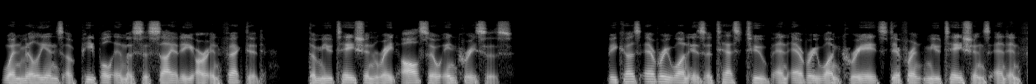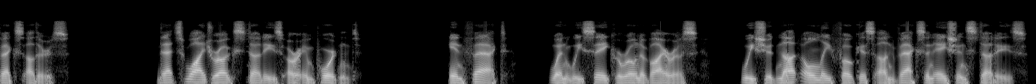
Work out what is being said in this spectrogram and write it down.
when millions of people in the society are infected, the mutation rate also increases. Because everyone is a test tube and everyone creates different mutations and infects others. That's why drug studies are important. In fact, when we say coronavirus, we should not only focus on vaccination studies.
